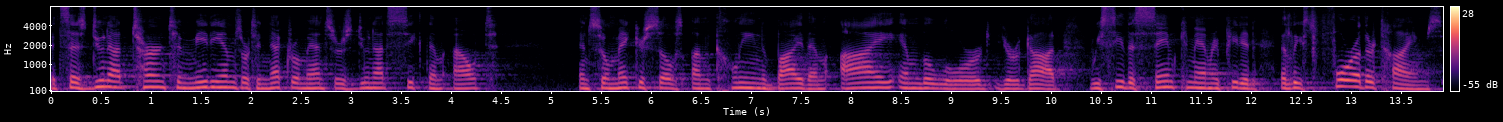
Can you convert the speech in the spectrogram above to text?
It says, "Do not turn to mediums or to necromancers, do not seek them out, and so make yourselves unclean by them. I am the Lord your God." We see the same command repeated at least four other times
